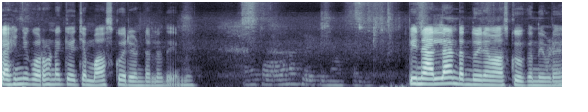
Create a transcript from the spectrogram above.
കഴിഞ്ഞ കൊറോണയ്ക്ക് വെച്ച മാസ്ക് വരെ ഉണ്ടല്ലോ ദൈവമേ. പിന്നെ അല്ലാണ്ട് എന്തോ മാസ്ക് വെക്കുന്നത് ഇവിടെ.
